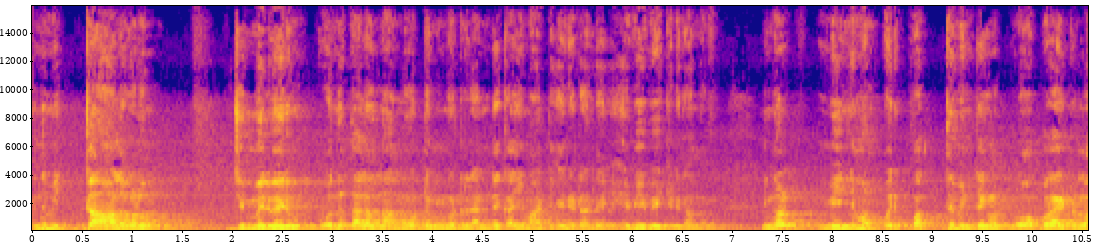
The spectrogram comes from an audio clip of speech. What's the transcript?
ഇന്ന് മിക്ക ആളുകളും ജിമ്മിൽ വരും ഒന്ന് തല ഒന്ന് അങ്ങോട്ടും ഇങ്ങോട്ടും രണ്ട് കൈ മാറ്റി കഴിഞ്ഞിട്ടാണ്ട് ഹെവി വെയിറ്റ് എടുക്കാൻ തുടങ്ങും നിങ്ങൾ മിനിമം ഒരു പത്ത് മിനിറ്റ് നിങ്ങൾ പ്രോപ്പറായിട്ടുള്ള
